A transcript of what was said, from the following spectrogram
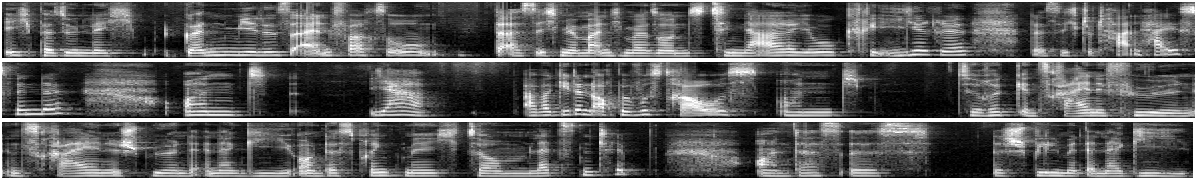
ich persönlich gönne mir das einfach so, dass ich mir manchmal so ein Szenario kreiere, das ich total heiß finde. Und ja, aber gehe dann auch bewusst raus und zurück ins reine Fühlen, ins reine Spüren der Energie. Und das bringt mich zum letzten Tipp. Und das ist das Spiel mit Energie.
